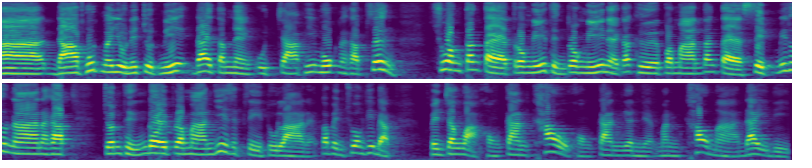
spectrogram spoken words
ดาดาวพุธมาอยู่ในจุดนี้ได้ตำแหน่งอุจจาพิมุกนะครับ ซึ่งช่วงตั้งแต่ตรงนี้ถึงตรงนี้เนี่ยก็คือประมาณตั้งแต่ 10 มิถุนายนนะครับจนถึงโดยประมาณ 24 ตุลาเนี่ยก็เป็นช่วงที่แบบ เป็นจังหวะของการเข้าของการเงินเนี่ยมันเข้ามาได้ดี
